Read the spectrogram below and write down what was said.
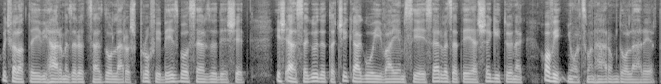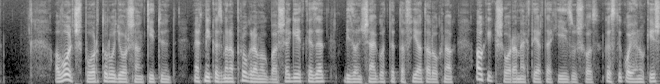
hogy feladta évi 3500 dolláros profi baseball szerződését, és elszegődött a Chicagói YMCA szervezetéhez segítőnek havi 83 dollárért. A volt sportoló gyorsan kitűnt, mert miközben a programokban segítkezett, bizonyságot tett a fiataloknak, akik sorra megtértek Jézushoz, köztük olyanok is,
